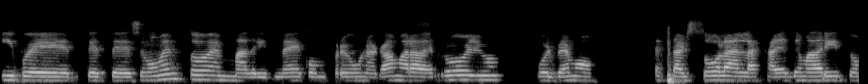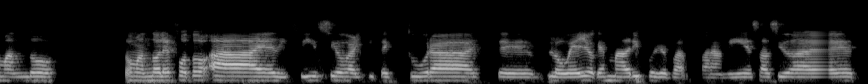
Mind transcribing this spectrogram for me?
Y pues desde ese momento en Madrid me compré una cámara de rollo, volvemos a estar sola en las calles de Madrid tomando, tomándole fotos a edificios, arquitectura, este, lo bello que es Madrid, porque para mí esa ciudad es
